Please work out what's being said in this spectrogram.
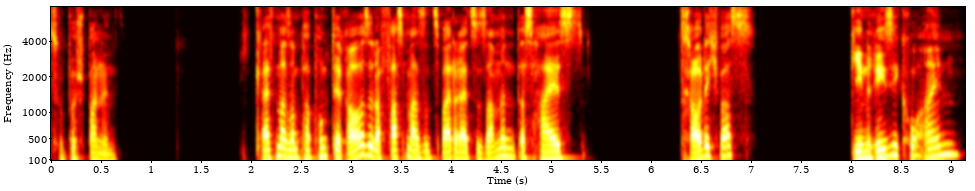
Super spannend. Ich greife mal so ein paar Punkte raus oder fasse mal so zwei, drei zusammen. Das heißt, trau dich was, geh ein Risiko ein,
